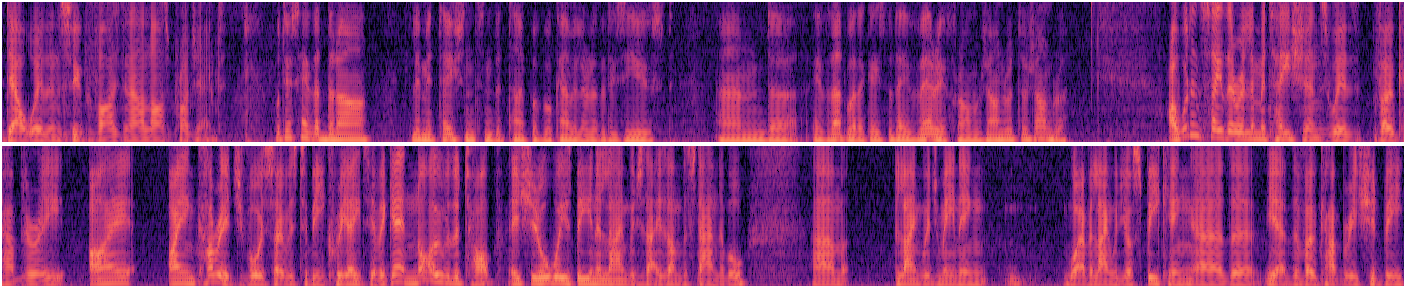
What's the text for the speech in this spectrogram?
dealt with and supervised in our last project. Would you say that there are limitations in the type of vocabulary that is used? And uh, if that were the case, do they vary from genre to genre? I wouldn't say there are limitations with vocabulary. I I encourage voiceovers to be creative. Again, not over the top. It should always be in a language that is understandable. Um, language meaning whatever language you're speaking. Uh, the yeah, the vocabulary should be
